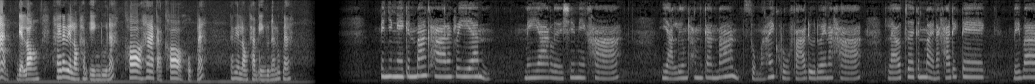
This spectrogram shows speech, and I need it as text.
อะ เดี๋ยวลองให้นักเรียนลองทำเองดูนะ ข้อ 5 กับข้อ 6 นะ นักเรียนลองทำเองดูนะลูกนะ เป็นยังไงกันบ้างคะนักเรียน ไม่ยากเลยใช่ไหมคะ อย่าลืมทำการบ้านส่งมาให้ครูฟ้าดูด้วยนะคะ แล้วเจอกันใหม่นะคะเด็กๆ บ๊ายบา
